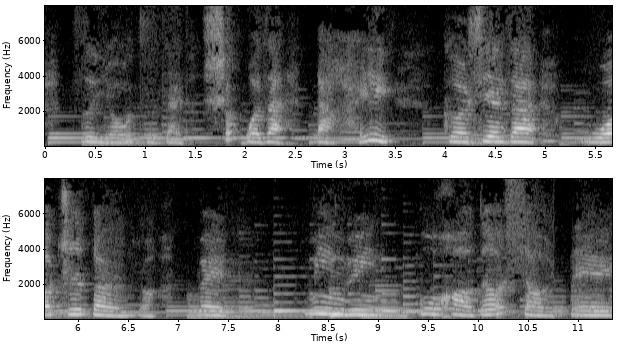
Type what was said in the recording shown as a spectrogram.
自由自在的生活在大海里。可现在我只等着被命运。不好的小被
